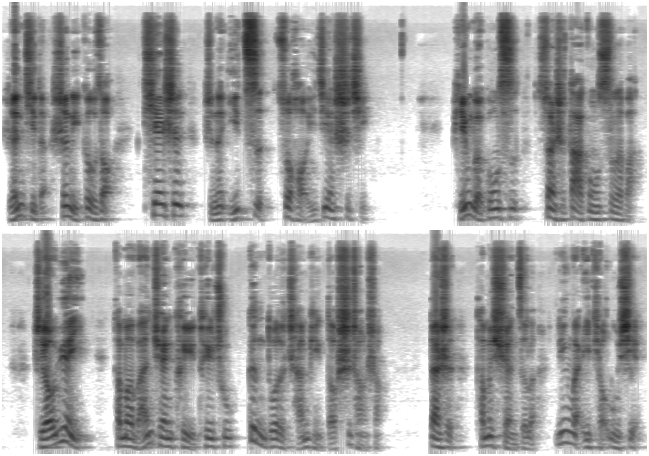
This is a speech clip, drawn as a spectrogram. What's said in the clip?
人体的生理构造天生只能一次做好一件事情。苹果公司算是大公司了吧？只要愿意，他们完全可以推出更多的产品到市场上。但是他们选择了另外一条路线，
